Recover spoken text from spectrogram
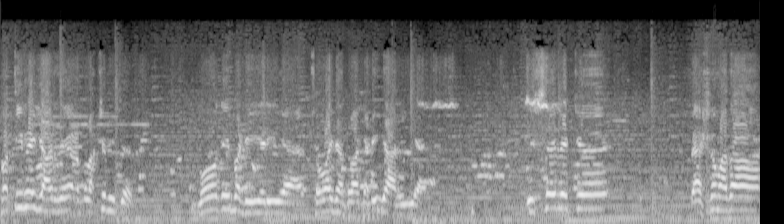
32ਵੇਂ ਯਾਰ ਦੇ ਉਪਲਕਸ਼ ਵਿੱਚ ਬਹੁਤ ਹੀ ਵੱਡੀ ਜਿਹੜੀ ਹੈ, ਸ਼ੋਭਾ ਯਾਤਰਾ ਕੱਢੀ ਜਾ ਰਹੀ ਹੈ। ਜਿਸ ਦੇ ਵਿੱਚ ਵੈਸ਼ਨੋ ਮਾਤਾ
